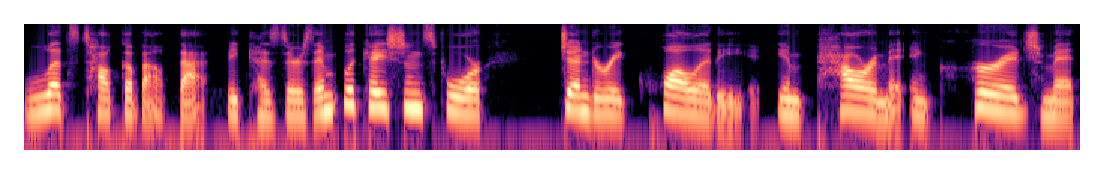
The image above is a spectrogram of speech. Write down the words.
Let's talk about that because there's implications for gender equality, empowerment, encouragement,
